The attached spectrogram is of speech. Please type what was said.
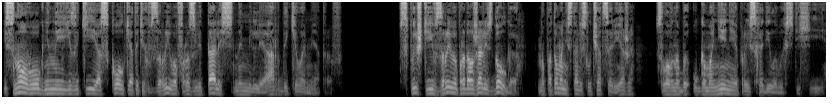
И снова огненные языки и осколки от этих взрывов разлетались на миллиарды километров. Вспышки и взрывы продолжались долго, но потом они стали случаться реже, словно бы угомонение происходило в их стихии.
